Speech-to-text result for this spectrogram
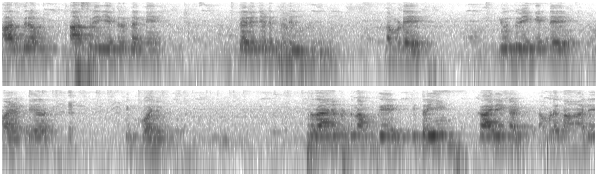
ആർദ്രം ആശ്രയ കേന്ദ്രം തന്നെ തെരഞ്ഞെടുത്തതിൽ നമ്മുടെ യൂത്ത് വിങ്ങിന്റെ വളണ്ടിയർ ഇക്ബാലും പ്രധാനപ്പെട്ട നമുക്ക് ഇത്രയും കാര്യങ്ങൾ നമ്മുടെ നാല്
